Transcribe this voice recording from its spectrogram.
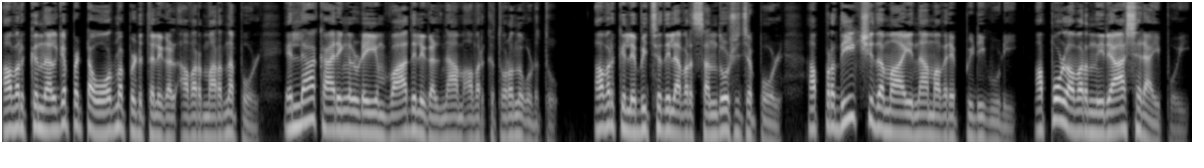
അവർക്ക് നൽകപ്പെട്ട ഓർമ്മപ്പെടുത്തലുകൾ അവർ മറന്നപ്പോൾ എല്ലാ കാര്യങ്ങളുടെയും വാതിലുകൾ നാം അവർക്ക് തുറന്നുകൊടുത്തു. അവർക്ക് ലഭിച്ചതിൽ അവർ സന്തോഷിച്ചപ്പോൾ അപ്രതീക്ഷിതമായി നാം അവരെ പിടികൂടി. അപ്പോൾ അവർ നിരാശരായിപ്പോയി.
